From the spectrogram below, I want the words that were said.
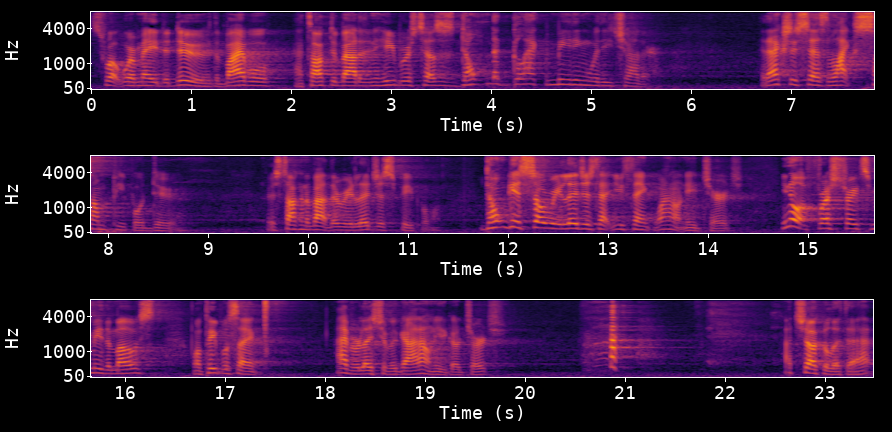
It's what we're made to do. The Bible, I talked about it in Hebrews, tells us don't neglect meeting with each other. It actually says, like some people do. It's talking about the religious people. Don't get so religious that you think, well, I don't need church. You know what frustrates me the most? When people say, I have a relationship with God, I don't need to go to church. I chuckle at that.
